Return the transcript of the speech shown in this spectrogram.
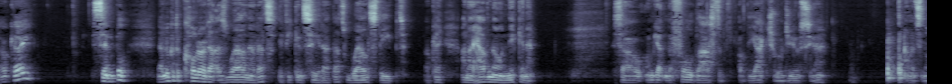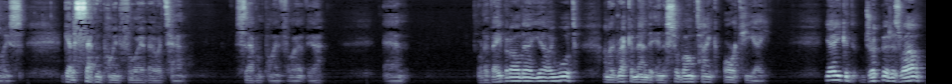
Okay? Simple. Now look at the colour of that as well. Now that's, if you can see that, that's well steeped. Okay? And I have no nick in it. So I'm getting the full blast of, of the actual juice, yeah? And it's nice. Get a 7.5 out of 10. 7.5, yeah. Um, would I vape it all day? Yeah, I would. And I'd recommend it in a sub-ohm tank or TA. Yeah, you could drip it as well.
